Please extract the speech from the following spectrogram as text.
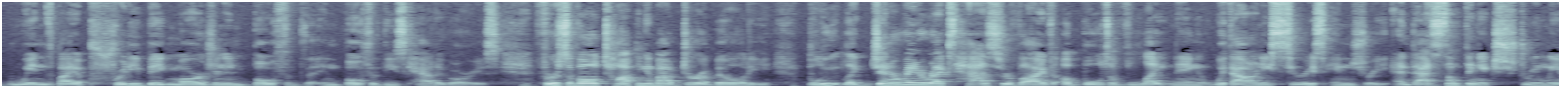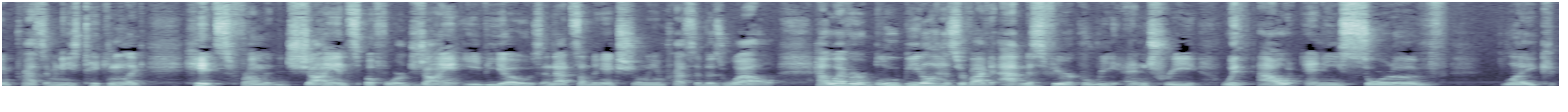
wins by a pretty big margin in both of the in both of these categories. First of all, talking about durability, Blue like Generator Rex has survived a bolt of lightning without any serious injury, and that's something extremely impressive. And he's taking like hits from giants before, giant EVOs, and that's something extremely impressive as well. However, Blue Beetle has survived atmospheric re-entry without any sort of like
